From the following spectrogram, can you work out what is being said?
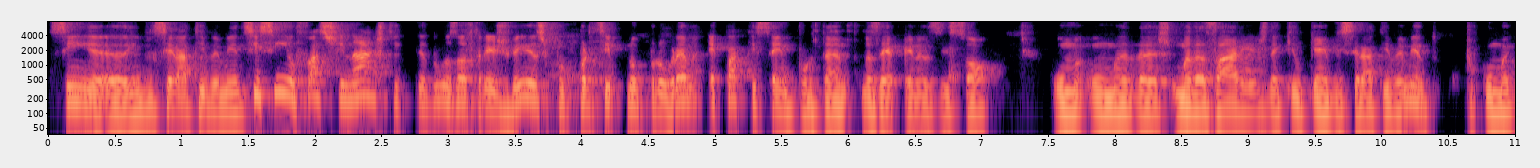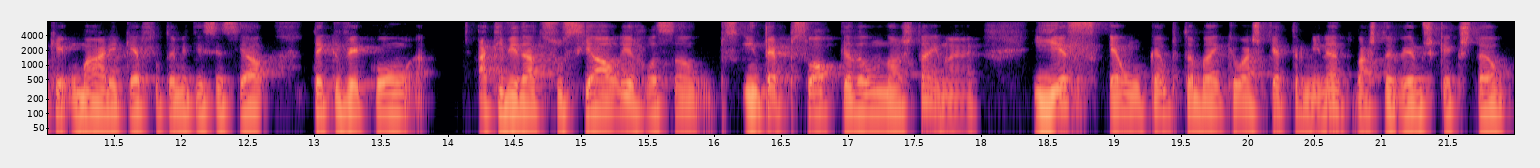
sim, uh, envelhecer ativamente, sim, sim, eu faço ginástica duas ou três vezes porque participo no programa. É claro que isso é importante, mas é apenas e só uma, uma, das, uma das áreas daquilo que é envelhecer ativamente, porque uma, que, uma área que é absolutamente essencial tem que ver com a atividade social e a relação interpessoal que cada um de nós tem, não é? E esse é um campo também que eu acho que é determinante, basta vermos que a questão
